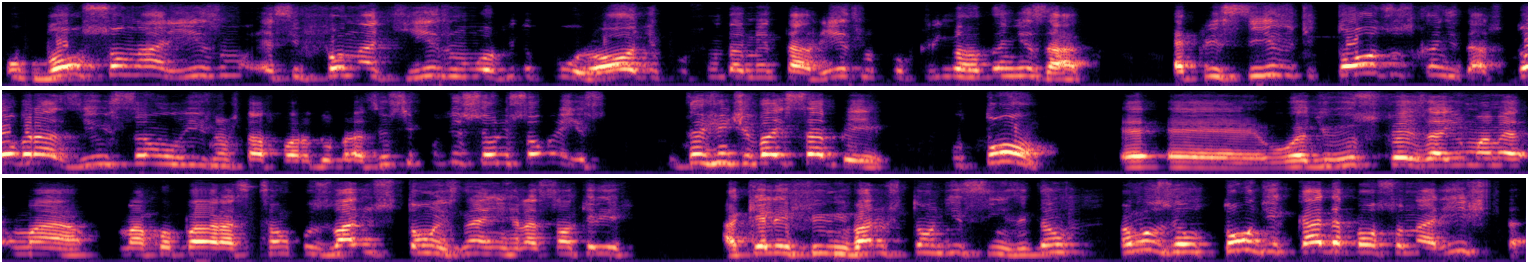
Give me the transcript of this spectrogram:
o bolsonarismo, esse fanatismo movido por ódio, por fundamentalismo, por crime organizado. É preciso que todos os candidatos do Brasil, e São Luís não está fora do Brasil, se posicionem sobre isso. Então a gente vai saber. O tom, é, é, o Edilson fez aí uma, uma, uma comparação com os vários tons, né, em relação àquele aquele filme vários tons de cinza. Então, vamos ver o tom de cada bolsonarista,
